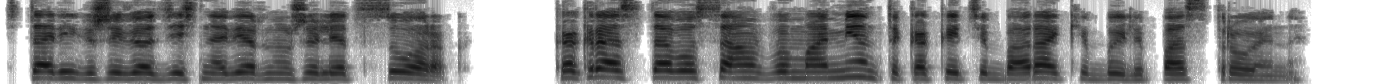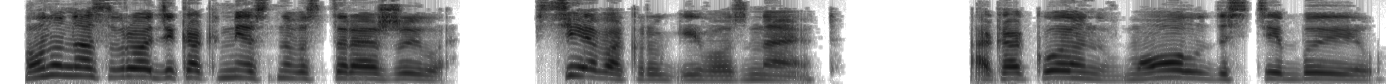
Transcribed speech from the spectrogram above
Старик живет здесь, наверное, уже лет сорок. Как раз с того самого момента, как эти бараки были построены. Он у нас вроде как местного сторожила. Все вокруг его знают. А какой он в молодости был.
